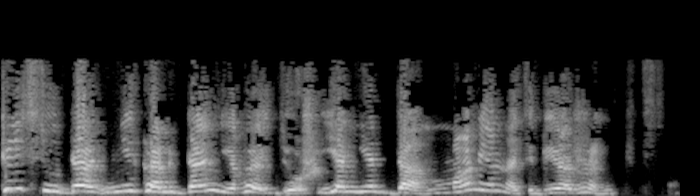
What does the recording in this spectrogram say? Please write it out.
ты сюда никогда не войдешь, я не дам маме на тебе жениться.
